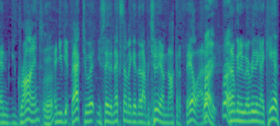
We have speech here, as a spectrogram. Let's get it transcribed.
and you grind Uh-huh. and you get back to it and you say the next time I get that opportunity I'm not going to fail at it. Right, right. And I'm going to do everything I can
